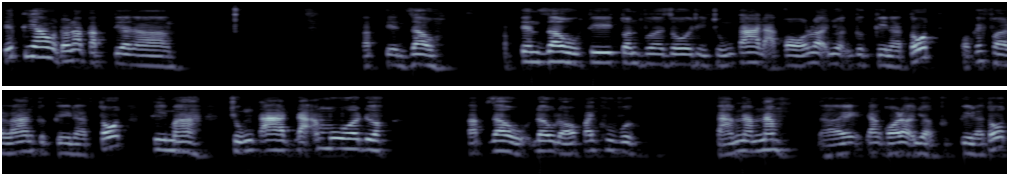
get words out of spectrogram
Tiếp theo đó là cặp tiền uh, cặp tiền dầu tiền dầu thì tuần vừa rồi thì chúng ta đã có lợi nhuận cực kỳ là tốt, có cái phần lan cực kỳ là tốt. Khi mà chúng ta đã mua được cặp dầu đâu đó quanh khu vực 855 đấy, đang có lợi nhuận cực kỳ là tốt.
